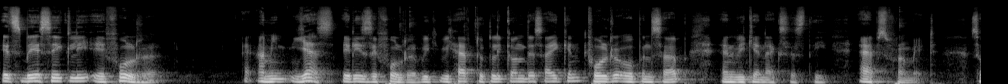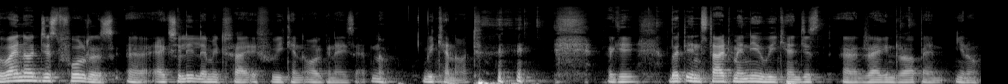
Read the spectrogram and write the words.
It's basically a folder. I mean, yes, it is a folder. We, we have to click on this icon, folder opens up and we can access the apps from it. So why not just folders? Uh, actually, let me try if we can organize app. No, we cannot. okay, but in start menu, we can just uh, drag and drop and you know,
